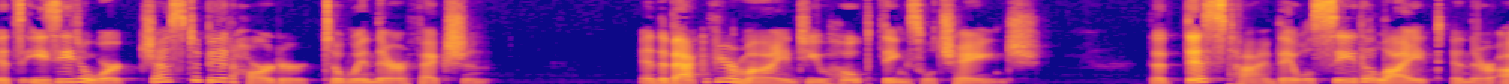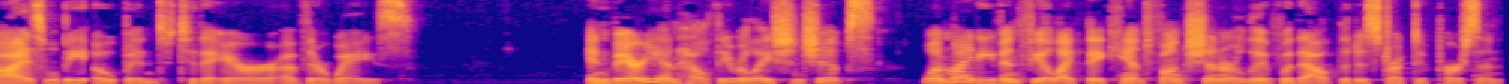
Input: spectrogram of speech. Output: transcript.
it's easy to work just a bit harder to win their affection. In the back of your mind, you hope things will change. That this time they will see the light and their eyes will be opened to the error of their ways. In very unhealthy relationships, one might even feel like they can't function or live without the destructive person.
